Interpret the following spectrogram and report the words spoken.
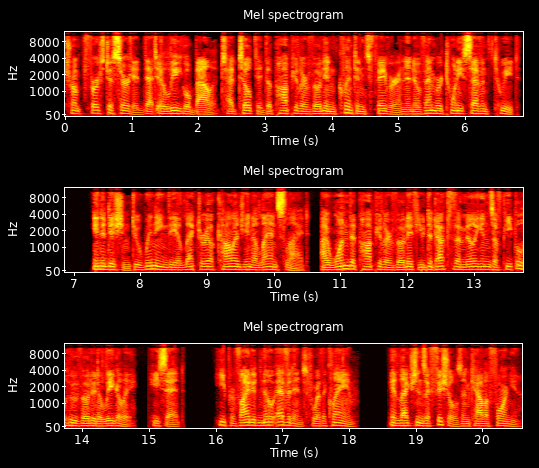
Trump first asserted that illegal ballots had tilted the popular vote in Clinton's favor in a November 27 tweet. In addition to winning the Electoral College in a landslide, I won the popular vote if you deduct the millions of people who voted illegally, he said. He provided no evidence for the claim. Elections officials in California,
